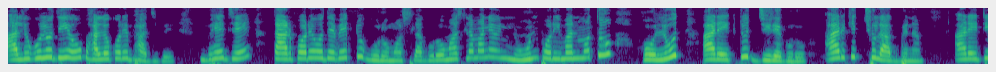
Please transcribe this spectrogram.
আলুগুলো দিয়েও ভালো করে ভাজবে। ভেজে তারপরে ও দেবে একটু গুঁড়ো মশলা। গুঁড়ো মশলা মানে ওই নুন পরিমাণ মতো, হলুদ আর একটু জিরে গুঁড়ো। আর কিচ্ছু লাগবে না। আর এটি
